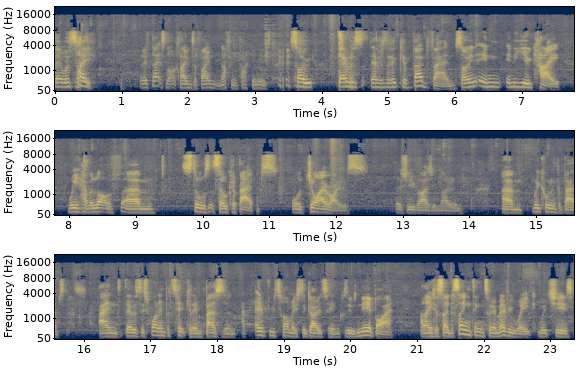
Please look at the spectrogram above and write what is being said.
there was a, and if that's not a claim to fame, nothing fucking is. So there was there was a kebab van. So in in, in the UK, we have a lot of um, stalls that sell kebabs or gyros, as you guys would know them. Um, we call them kebabs. And there was this one in particular in Basildon, and every time I used to go to him because he was nearby, and I used to say the same thing to him every week, which is,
